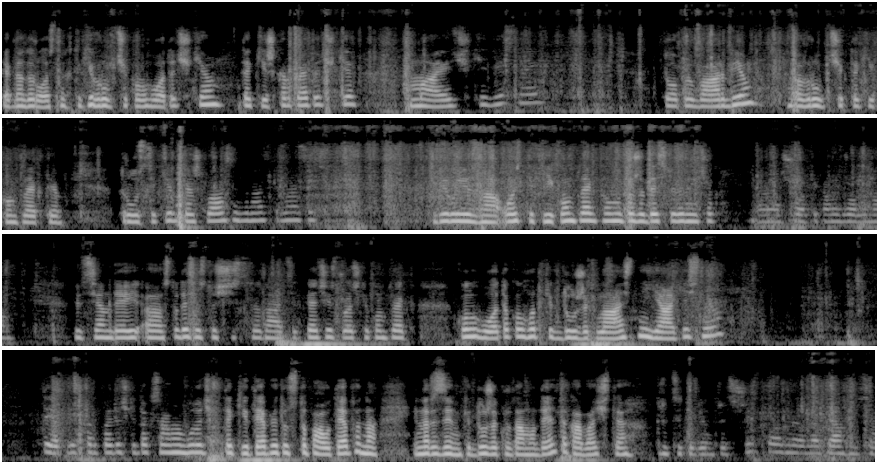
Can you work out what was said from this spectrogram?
як на дорослих. Такі в рубчик колготочки, такі шкарпеточки, маєчки Дісней, топи Барбі, в рубчик такі комплекти трусиків, теж класні 12-13. Білизна, ось такий комплект, по-моєму, теж 10 одиничок е, шортиками зроблено. Від Сяндей 110 116 5-6 рочків комплект колготи. Колготки дуже класні, якісні. Теплі шкарпеточки так само будуть. Такі теплі, тут стопа утеплена і на резинки. Дуже крута модель, така, бачите, 31-36 натягнуться.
